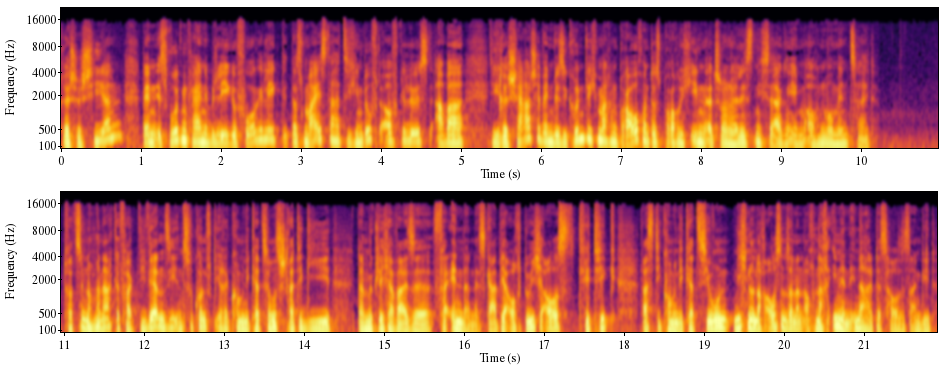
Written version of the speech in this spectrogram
recherchieren, denn es wurden keine Belege vorgelegt. Das meiste hat sich in Luft aufgelöst, aber die Recherche, wenn wir sie gründlich machen, braucht, und das brauche ich Ihnen als Journalist nicht sagen, eben auch einen Moment Zeit. Trotzdem nochmal nachgefragt, wie werden Sie in Zukunft Ihre Kommunikationsstrategie da möglicherweise verändern? Es gab ja auch durchaus Kritik, was die Kommunikation nicht nur nach außen, sondern auch nach innen, innerhalb des Hauses angeht.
